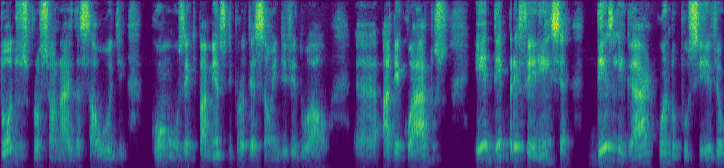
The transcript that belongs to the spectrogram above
todos os profissionais da saúde com os equipamentos de proteção individual eh, adequados e, de preferência, desligar, quando possível,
